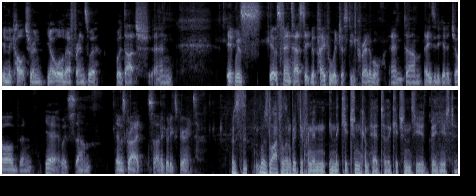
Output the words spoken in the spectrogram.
in the culture, and you know, all of our friends were were Dutch, and it was it was fantastic. The people were just incredible and um, easy to get a job, and yeah, it was um, it was great. So I had a good experience. Was was life a little bit different in, in the kitchen compared to the kitchens you'd been used to?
